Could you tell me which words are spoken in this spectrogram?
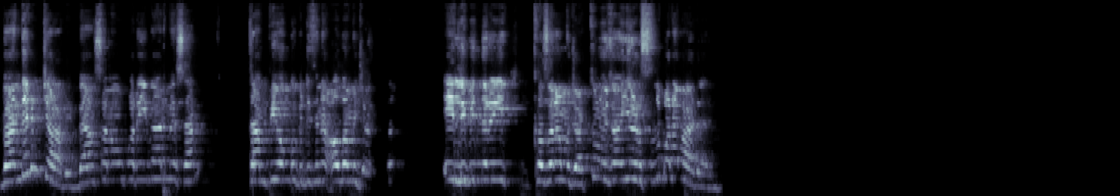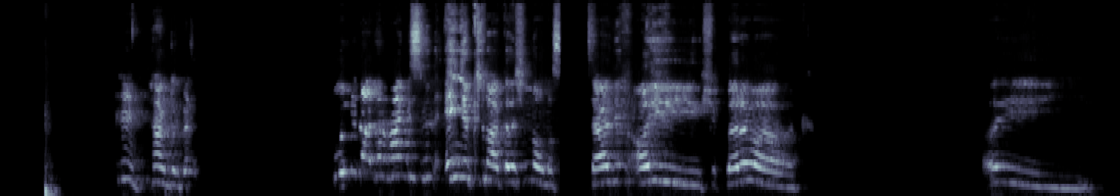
Ben derim ki abi ben sana o parayı vermesem sen piyango biletini alamayacaktın. 50.000 kazanamayacaktın. O yüzden yarısını bana ver derim. Hı, ha, dur ben Bu ünlülerden hangisinin en yakın arkadaşının olmasını isterdin? Ay şıklara bak. Ay.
